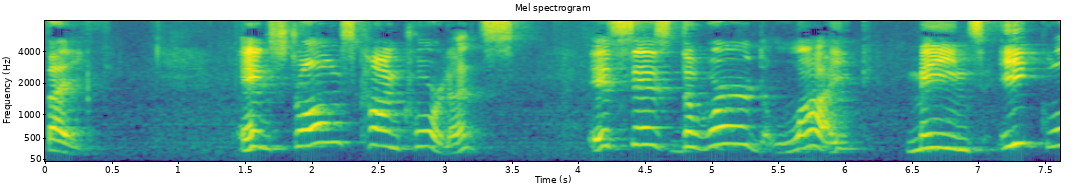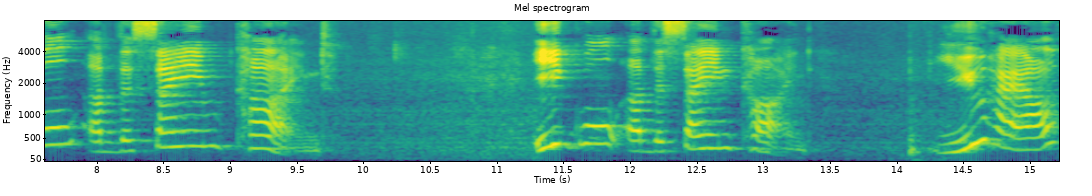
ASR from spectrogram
faith. In Strong's Concordance, it says the word like means equal of the same kind. Equal of the same kind. You have,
